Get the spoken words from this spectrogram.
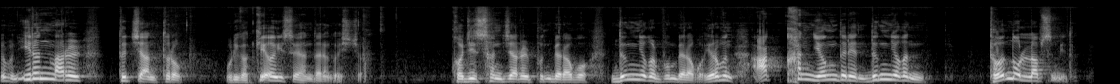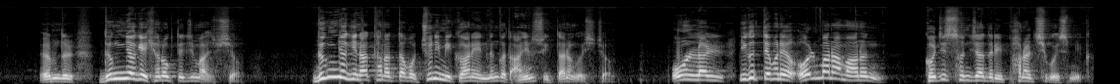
여러분 이런 말을 듣지 않도록 우리가 깨어 있어야 한다는 것이죠. 거짓 선지자를 분별하고 능력을 분별하고 여러분 악한 영들의 능력은 더 놀랍습니다. 여러분들 능력에 현혹되지 마십시오. 능력이 나타났다고 주님이 그 안에 있는 것 아닐 수 있다는 것이죠. 오늘날 이것 때문에 얼마나 많은 거짓 선지자들이 판을 치고 있습니까?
